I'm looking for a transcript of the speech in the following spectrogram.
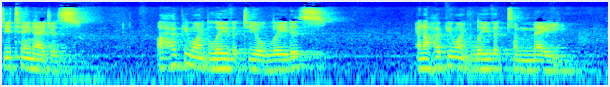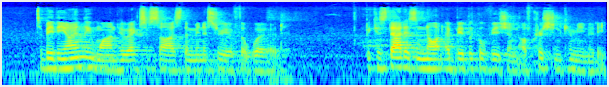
dear teenagers, I hope you won't leave it to your leaders, and I hope you won't leave it to me to be the only one who exercise the ministry of the word because that is not a biblical vision of Christian community.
